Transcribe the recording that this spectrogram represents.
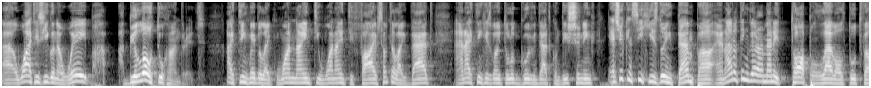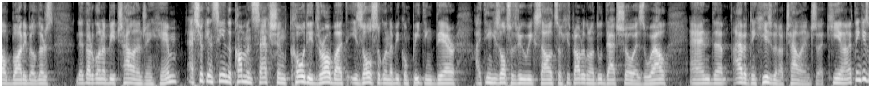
Uh, what is he gonna weigh? Below 200. I think maybe like 190, 195, something like that. And I think he's going to look good with that conditioning. As you can see, he's doing Tampa, and I don't think there are many top level 212 bodybuilders that are to be challenging him. As you can see in the comment section, Cody Drobot is also to be competing there. I think he's also three weeks out, so he's probably to do that show as well. And uh, I don't think he's to challenge uh, Keone. I think he's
